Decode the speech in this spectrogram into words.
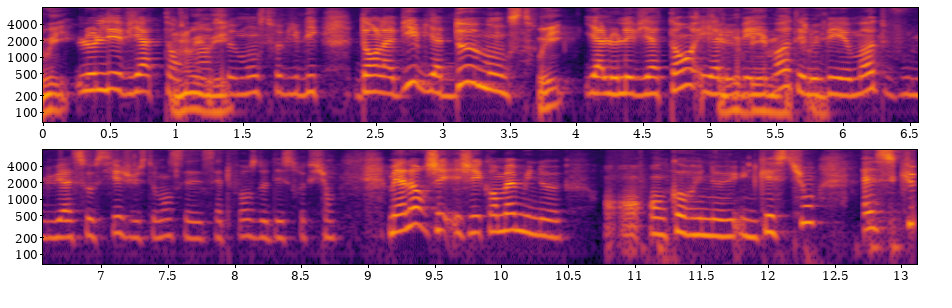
Le Léviathan, hein, ce monstre biblique. Dans la Bible, il y a deux monstres. Il y a le Léviathan et il y a le, Béhémoth. Et le Béhémoth, vous lui associez justement cette force de destruction. Mais alors, j'ai quand même une, encore une, question. Est-ce que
